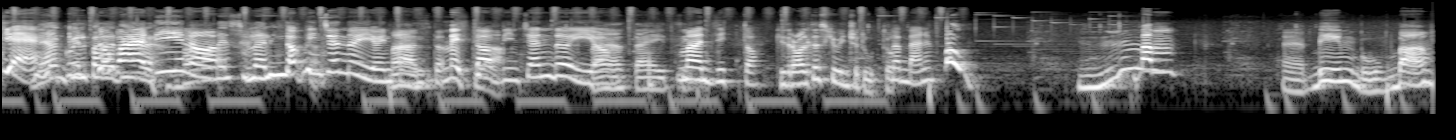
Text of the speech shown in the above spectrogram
Chi è? Neanche il paladino, paladino? ma non è sulla lista. Sto vincendo io intanto. smettila. Sto vincendo io. Ma stai zitto. Ma zitto. Chi trova il teschio vince tutto. Va bene. Mm. Bam. Eh, bim bum bam.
